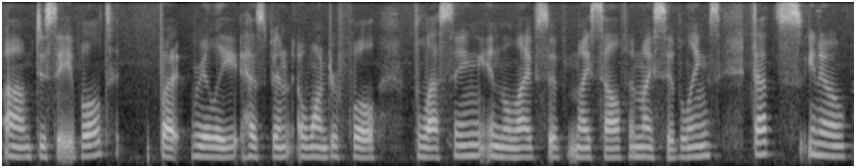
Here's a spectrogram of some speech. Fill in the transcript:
um, disabled, but really has been a wonderful blessing in the lives of myself and my siblings. That's, you know,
